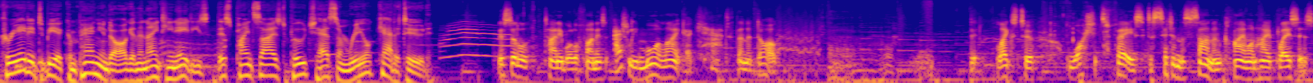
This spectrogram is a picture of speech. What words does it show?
Created to be a companion dog in the 1980s, this pint sized pooch has some real catitude. This little tiny ball of fun is actually more like a cat than a dog. It likes to wash its face, to sit in the sun and climb on high places.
